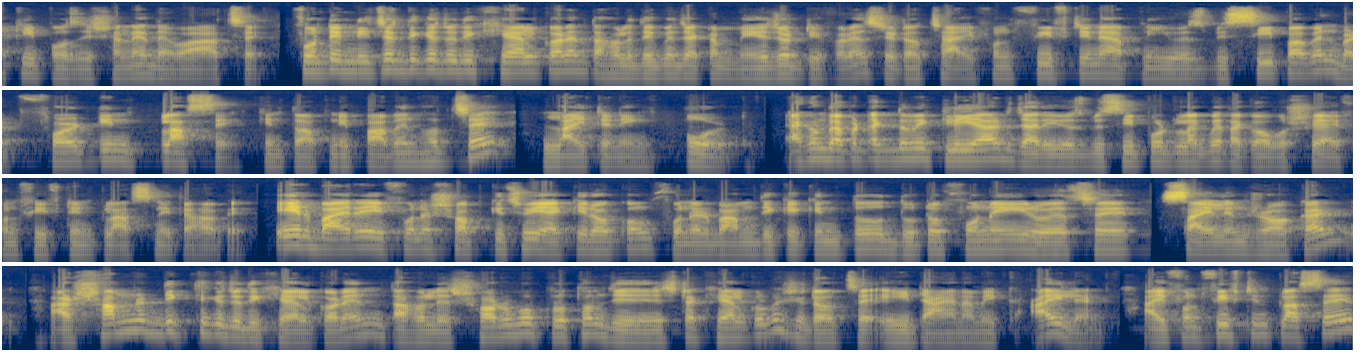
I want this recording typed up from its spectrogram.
একই পজিশনে দেওয়া আছে। ফোনটির নিচের দিকে যদি খেয়াল করেন, তাহলে দেখবেন যে একটা মেজর ডিফারেন্স সেটা হচ্ছে আইফোন ফিফটিনে আপনি ইউএসবি সি পাবেন বাট ফোরটিন প্লাসে কিন্তু আপনি পাবেন হচ্ছে লাইটেনিং পোর্ট এখন ব্যাপারটা একদমই ক্লিয়ার যার ইউএসবি সি পোর্ট লাগবে, তাকে অবশ্যই আইফোন ফিফটিন প্লাস নিতে হবে। এর বাইরে এই ফোনের সবকিছুই একই রকম ফোনের বাম দিকে কিন্তু দুটো ফোনেই রয়েছে সাইলেন্ট রকার আর সামনের দিক থেকে যদি খেয়াল করেন, তাহলে সর্বপ্রথম যে জিনিসটা খেয়াল করবেন, সেটা হচ্ছে এই ডায়নামিক আইল্যান্ড আইফোন ফিফটিন প্লাসের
